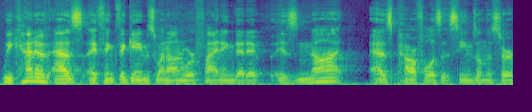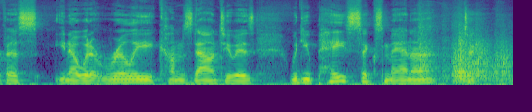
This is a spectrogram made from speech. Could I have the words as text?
we kind of as I think the games went on, we're finding that it is not as powerful as it seems on the surface. You know, what it really comes down to is would you pay six mana to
